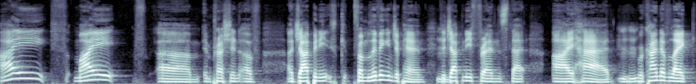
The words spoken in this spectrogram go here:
i th- my um impression of a japanese from living in japan the Mm. japanese friends that i had Mhm. were kind of like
